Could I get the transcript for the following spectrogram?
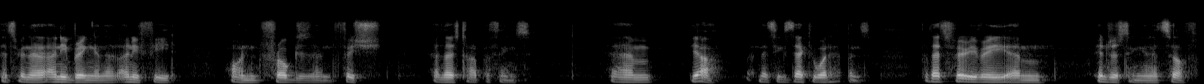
that's when they only bring and they'll only feed on frogs and fish and those type of things. Um, yeah, that's exactly what happens. But that's very very um, interesting in itself.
